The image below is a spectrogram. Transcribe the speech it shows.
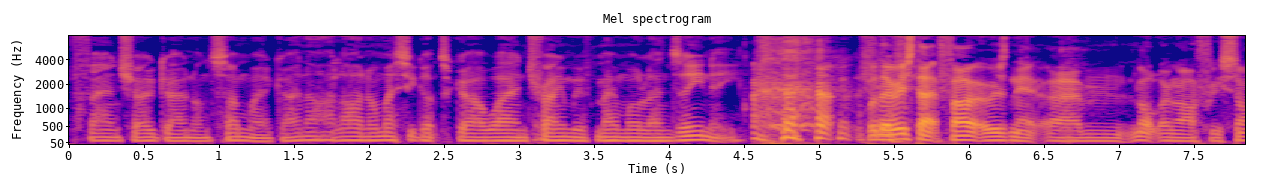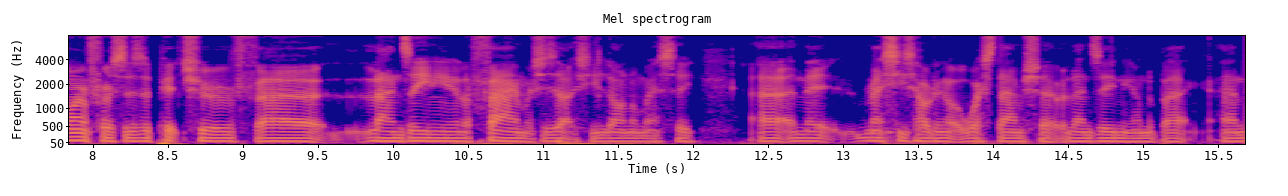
fan show going on somewhere, going, "Oh, Lionel Messi got to go away and train with Manuel Lanzini." Well, there is that photo, isn't it? Um, not long after he signed for us, there's a picture of uh, Lanzini and a fan, which is actually Lionel Messi, uh, and they, Messi's holding up a West Ham shirt with Lanzini on the back, and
